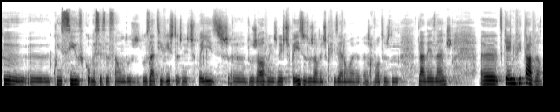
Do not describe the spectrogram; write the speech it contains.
que uh, coincide com uma sensação dos, dos ativistas nestes países, uh, dos jovens nestes países, dos jovens que fizeram a, as revoltas de, de, há 10 anos, de que é inevitável.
